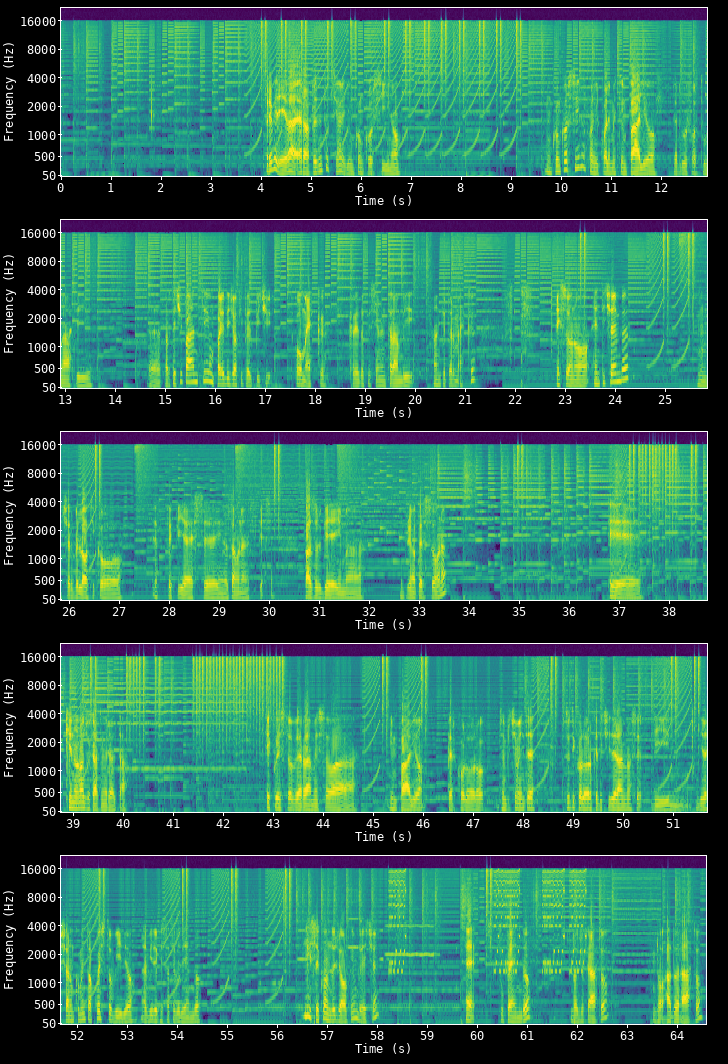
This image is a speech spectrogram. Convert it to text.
prevedeva era la presentazione di un concorsino un concorsino con il quale metto in palio per due fortunati eh, partecipanti un paio di giochi per PC o Mac. Credo che siano entrambi anche per Mac. E sono Antichamber un cervellotico FPS in realtà non è un FPS puzzle game eh, in prima persona. E che non ho giocato in realtà. E questo verrà messo a, in palio per coloro semplicemente per tutti coloro che decideranno se, di, di lasciare un commento a questo video al video che state vedendo. Il secondo gioco invece è stupendo. L'ho giocato. L'ho adorato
